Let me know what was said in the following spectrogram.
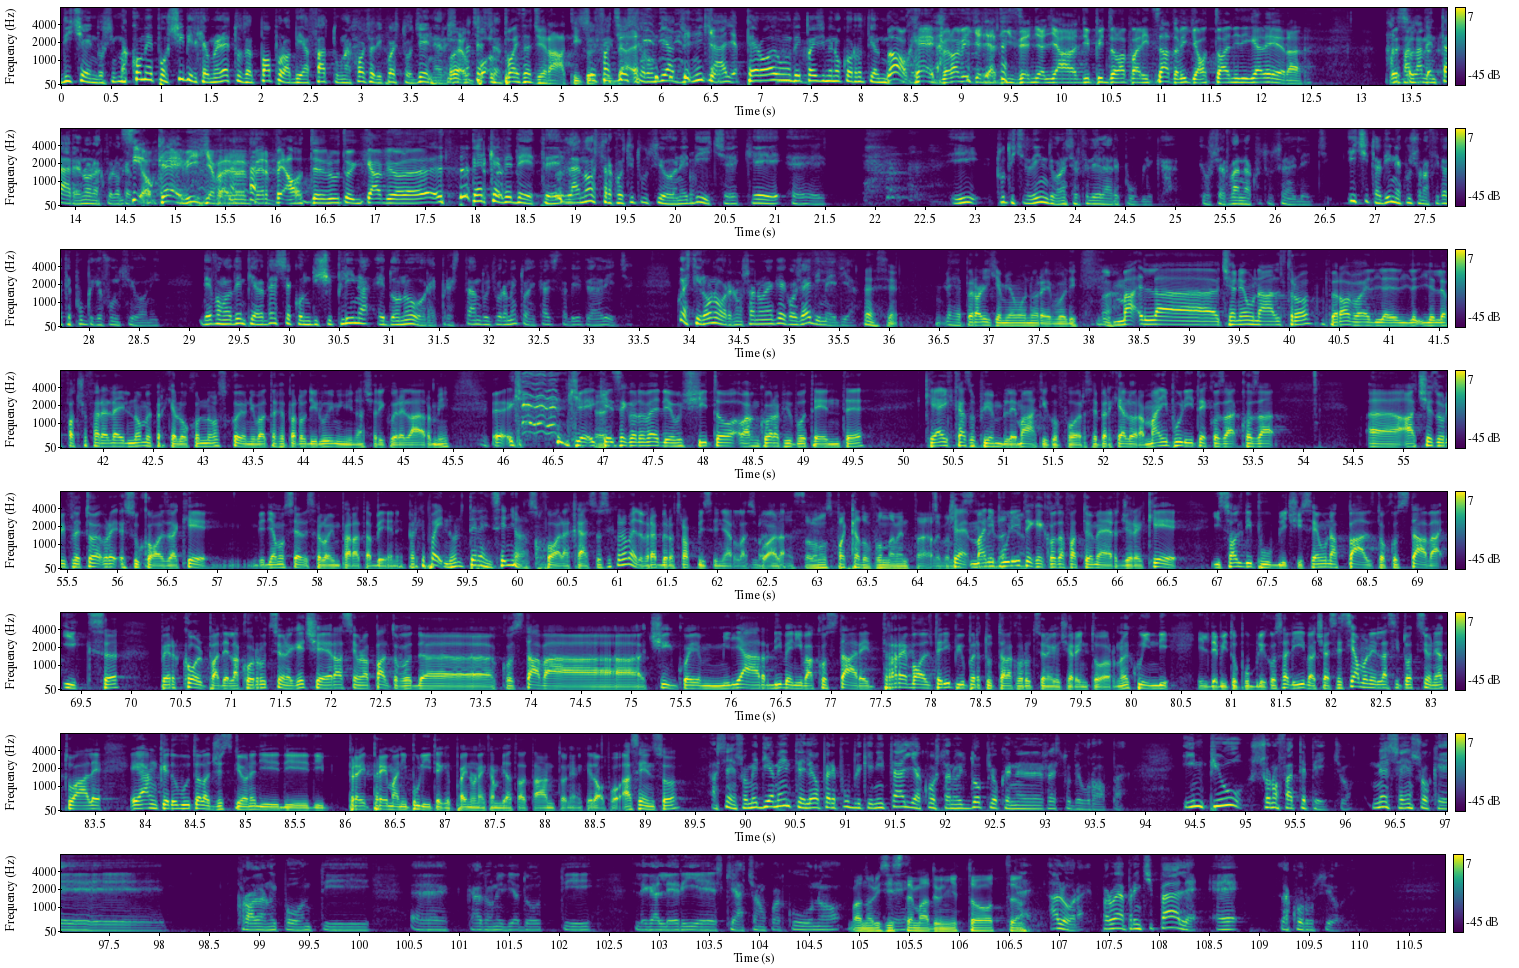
dicendosi ma com'è possibile che un eletto dal popolo abbia fatto una cosa di questo genere? Se Beh, un, po', un po' esagerati se così. facessero dai. un viaggio in Italia, però è uno dei paesi meno corrotti al mondo. No, ok, però mica gli ha, disegna- gli ha dipinto la palizzata, mica otto anni di galera. Al parlamentare, non a quello che Sì, ok, mica, per- per- per- ha ottenuto in cambio... Perché vedete, la nostra Costituzione dice che eh, i- tutti i cittadini devono essere fedeli alla Repubblica e osservare la Costituzione e le leggi. I cittadini a cui sono affidate pubbliche funzioni devono adempiere ad esse con disciplina ed onore, prestando giuramento nei casi stabiliti dalla legge. Questi l'onore non sanno neanche cos'è di media. Eh sì. Eh, però li chiamiamo onorevoli. Ma la- ce n'è un altro, però glielo faccio fare a lei il nome perché lo conosco e ogni volta che parlo di lui mi minaccia di querelarmi. Eh, che, che- che secondo me ne è uscito ancora più potente. che è il caso più emblematico forse, perché allora Mani Pulite cosa... cosa ha acceso un riflettore su cosa? Che vediamo se, se, l'ho imparata bene. Perché poi non te la insegna la scuola, cazzo. Secondo me dovrebbero troppo insegnarla a scuola. Beh, è stato uno spaccato fondamentale. Per cioè, Mani Pulite che cosa ha fatto emergere? Che i soldi pubblici, se un appalto costava X, per colpa della corruzione che c'era, se un appalto costava 5 miliardi, veniva a costare tre volte di più per tutta la corruzione che c'era intorno e quindi il debito pubblico saliva. Cioè, se siamo nella situazione attuale è anche dovuto alla gestione di, di, di pre, pre-mani pulite, che poi non è cambiata tanto neanche dopo. Ha senso? Ha senso. Mediamente le opere pubbliche in Italia costano il doppio che nel resto d'Europa. In più sono fatte peggio, nel senso che crollano i ponti, eh, cadono i viadotti, le gallerie schiacciano qualcuno. Vanno risistemate eh, ogni tot. Eh, allora, il problema principale è la corruzione,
